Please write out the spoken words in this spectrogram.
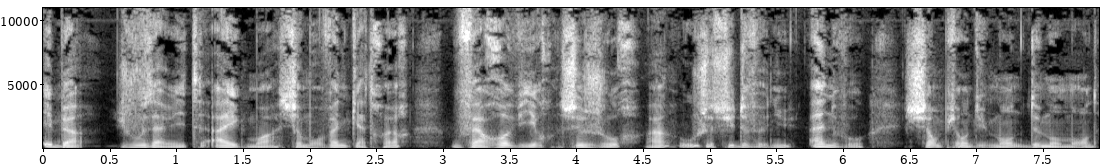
eh ben je vous invite avec moi sur mon 24 heures vous faire revivre ce jour hein, où je suis devenu à nouveau champion du monde de mon monde.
